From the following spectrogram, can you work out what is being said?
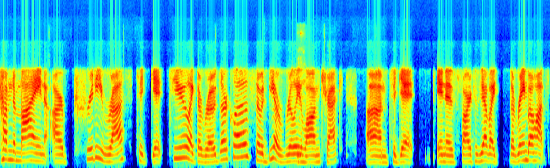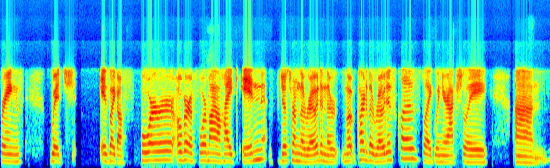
come to mind are pretty rough to get to. Like the roads are closed, so it'd be a really mm-hmm. long trek um, to get in as far because you have like the Rainbow Hot Springs, which is like a four over a four mile hike in just from the road, and the part of the road is closed. Like when you're actually um,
